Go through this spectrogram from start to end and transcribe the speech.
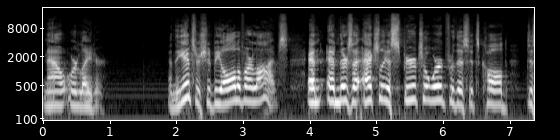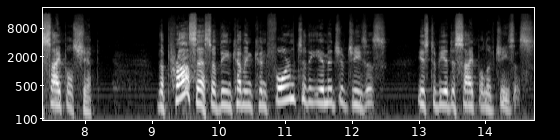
now or later. And the answer should be all of our lives. And, and there's a, actually a spiritual word for this. It's called discipleship. The process of becoming conformed to the image of Jesus is to be a disciple of Jesus.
